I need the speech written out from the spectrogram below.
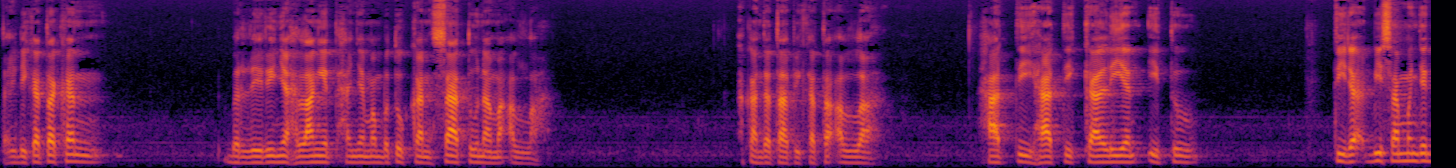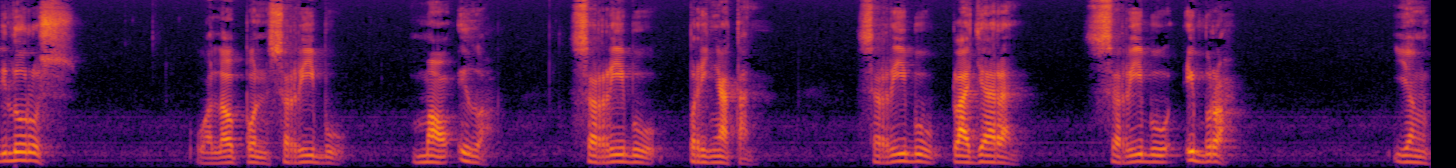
Tadi dikatakan berdirinya langit hanya membutuhkan satu nama Allah. Akan tetapi kata Allah, hati-hati kalian itu tidak bisa menjadi lurus walaupun seribu mau'idah, seribu peringatan seribu pelajaran, seribu ibrah yang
